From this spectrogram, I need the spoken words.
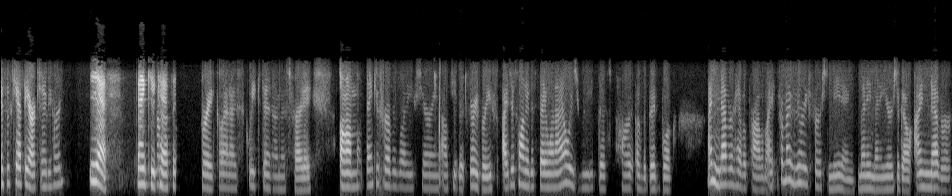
This is Kathy R. Can I be heard? Yes. Thank you, Oh. Kathy. Great. Glad I squeaked in on this Friday. Um, thank you for everybody sharing. I'll keep it very brief. I just wanted to say when I always read this part of the big book, I never have a problem. I for my very first meeting many, many years ago, I never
